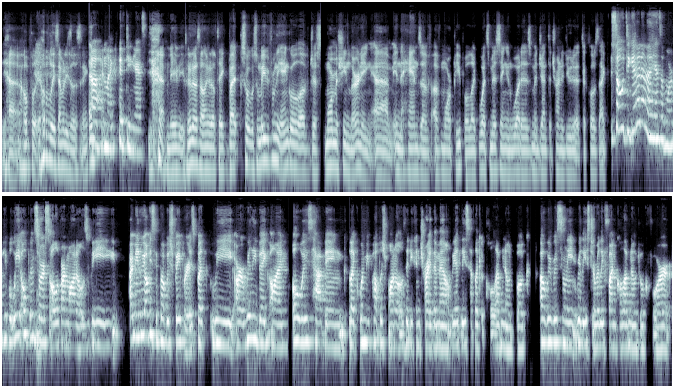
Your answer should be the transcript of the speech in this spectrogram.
Yeah, hopefully, hopefully somebody's listening. And, uh, in like 15 years. Yeah, maybe. Who knows how long it'll take? But so, so maybe from the angle of just more machine learning um, in the hands of of more people, like what's missing and what is Magenta trying to do to to close that? So to get it in the hands of more people, we open source all of our models. We I mean, we obviously publish papers, but we are really big on always having, like, when we publish models, that you can try them out. We at least have like a Colab notebook uh, we recently released a really fun Colab notebook for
